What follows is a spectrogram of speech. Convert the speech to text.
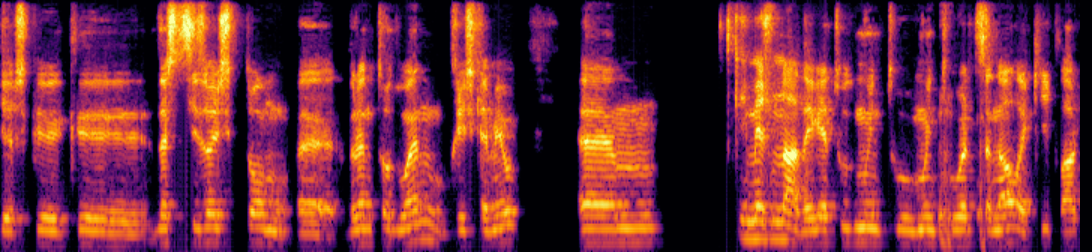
que, que, das decisões que tomo uh, durante todo o ano, o risco é meu. E mesmo nada, é tudo muito, muito artesanal aqui, claro.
